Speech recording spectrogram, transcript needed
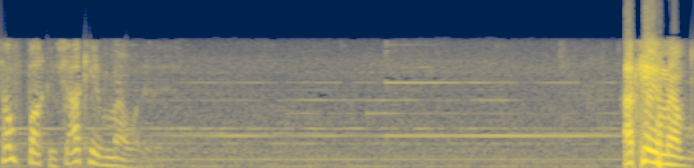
Some fucking shit. I can't remember what it is. I can't remember.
